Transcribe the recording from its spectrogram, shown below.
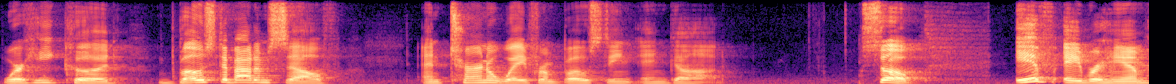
where he could boast about himself and turn away from boasting in God. So, if Abraham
